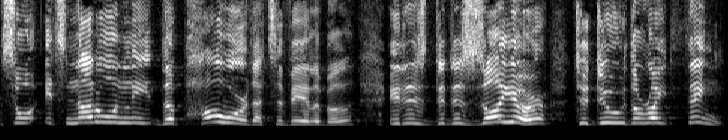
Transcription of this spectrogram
So, it's not only the power that's available, it is the desire to do the right thing.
